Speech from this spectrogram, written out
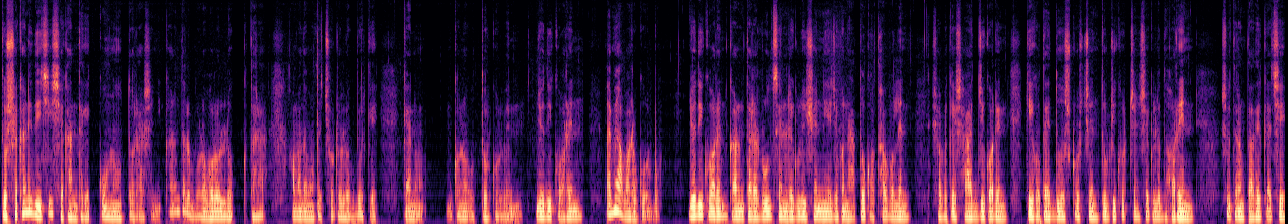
তো সেখানে দিয়েছি, সেখান থেকে কোনো উত্তর আসেনি। কারণ তারা বড় বড় লোক, তারা আমাদের মতো ছোট লোকদেরকে কেন কোনো উত্তর করবেন? যদি করেন, আমি আবারও করব। যদি করেন, কারণ তারা রুলস অ্যান্ড রেগুলেশন নিয়ে যখন এত কথা বলেন, সবাইকে সাহায্য করেন, কে কোথায় দোষ করছেন, ত্রুটি করছেন সেগুলো ধরেন, সুতরাং তাদের কাছে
